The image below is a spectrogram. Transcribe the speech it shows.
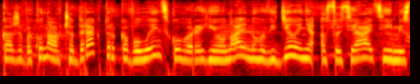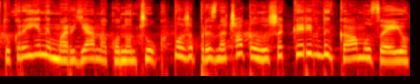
каже виконавча директорка Волинського регіонального відділення Асоціації міст України Мар'яна Конончук. Може призначати лише керівника музею.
